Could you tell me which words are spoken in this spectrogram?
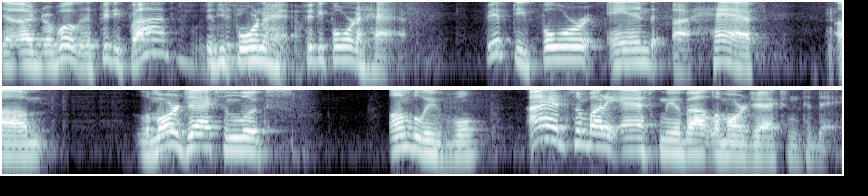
Uh, what was it? 55? 54 and a half. 54 and a half. 54 and a half. Um, Lamar Jackson looks unbelievable. I had somebody ask me about Lamar Jackson today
